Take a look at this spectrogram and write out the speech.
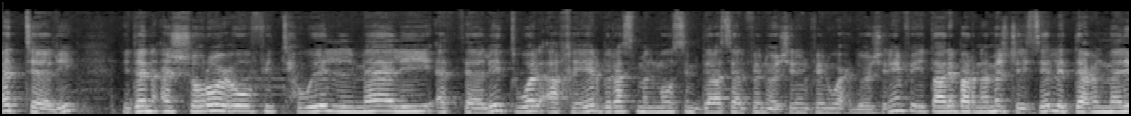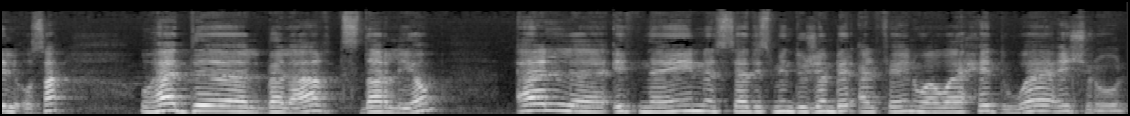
التالي. إذا الشروع في التحويل المالي الثالث والأخير برسم الموسم الدراسي 2020-2021 في إطار برنامج تيسير للدعم المالي للأسر وهذا البلاغ تصدر اليوم الاثنين السادس من دجنبر 2021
